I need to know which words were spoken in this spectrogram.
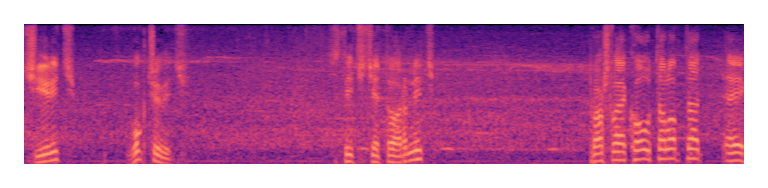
Ćirić, Vukčević. Stići će Tornić. Prošla je Kouta lopta. Eh,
